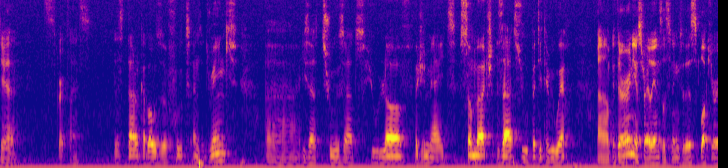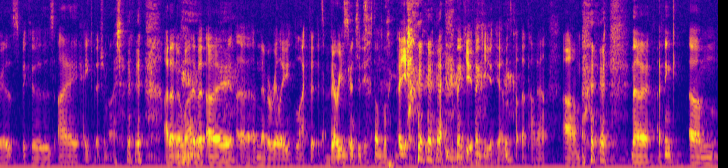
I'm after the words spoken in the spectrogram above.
Yeah, it's a great place. Let's talk about the food and the drink. Uh, is that true that you love Vegemite so much that you put it everywhere? Um, if there are any Australians listening to this, block your ears because I hate Vegemite. I don't know why, but I, uh, I've never really liked it. It's very I will cut salty. it. Don't worry. Uh, yeah, thank you, thank you. Yeah, let's cut that part out. Um, no, I think um,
